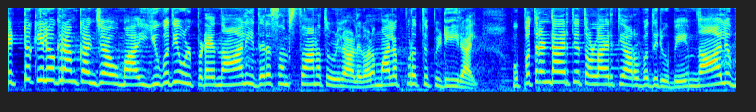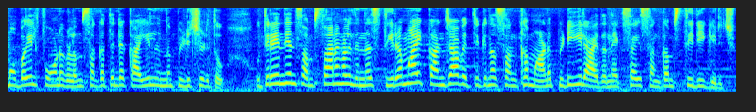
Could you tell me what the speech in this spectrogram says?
എട്ട് കിലോഗ്രാം കഞ്ചാവുമായി യുവതി ഉൾപ്പെടെ നാല് ഇതര സംസ്ഥാന തൊഴിലാളികൾ മലപ്പുറത്ത് പിടിയിലായി. മുപ്പത്തിരണ്ടായിരത്തി തൊള്ളായിരത്തി അറുപത് രൂപയും നാല് മൊബൈൽ ഫോണുകളും സംഘത്തിന്റെ കയ്യിൽ നിന്നും പിടിച്ചെടുത്തു. ഉത്തരേന്ത്യൻ സംസ്ഥാനങ്ങളിൽ നിന്ന് സ്ഥിരമായി കഞ്ചാവ് എത്തിക്കുന്ന സംഘമാണ് പിടിയിലായതെന്ന് എക്സൈസ് സംഘം സ്ഥിരീകരിച്ചു.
